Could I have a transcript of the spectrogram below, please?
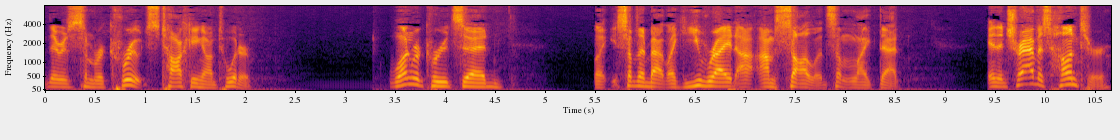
there was some recruits talking on Twitter. One recruit said, like something about like you right, I- I'm solid, something like that. And then Travis Hunter,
